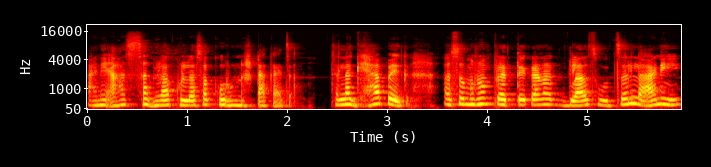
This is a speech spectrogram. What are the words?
आणि आज सगळा खुलासा करूनच टाकायचा. त्याला घ्या पेक असं म्हणून प्रत्येकानं ग्लास उचलला आणि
